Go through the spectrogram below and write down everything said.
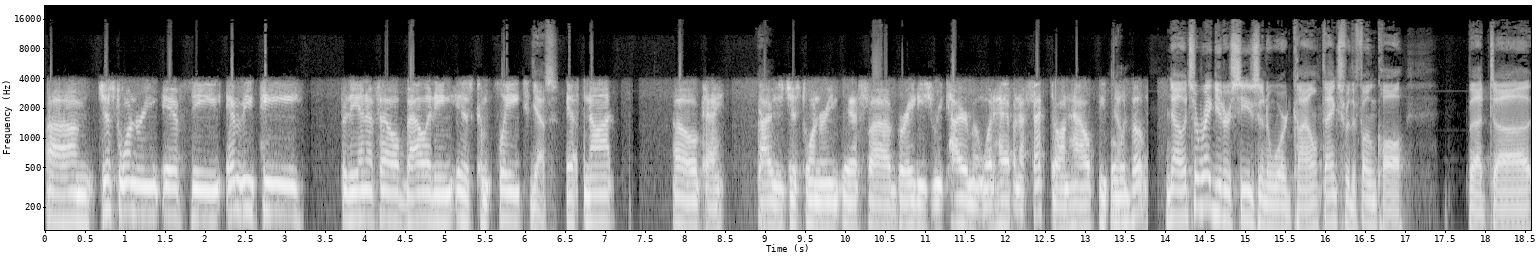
Um, just wondering if the MVP for the NFL balloting is complete. Yes. If not, oh, okay. I was just wondering if uh, Brady's retirement would have an effect on how people would vote. No, it's a regular season award, Kyle. Thanks for the phone call. But uh,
